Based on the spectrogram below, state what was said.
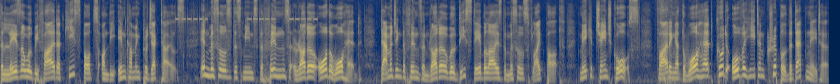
The laser will be fired at key spots on the incoming projectiles. In missiles, this means the fins, rudder, or the warhead. Damaging the fins and rudder will destabilize the missile's flight path, make it change course. Firing at the warhead could overheat and cripple the detonator,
